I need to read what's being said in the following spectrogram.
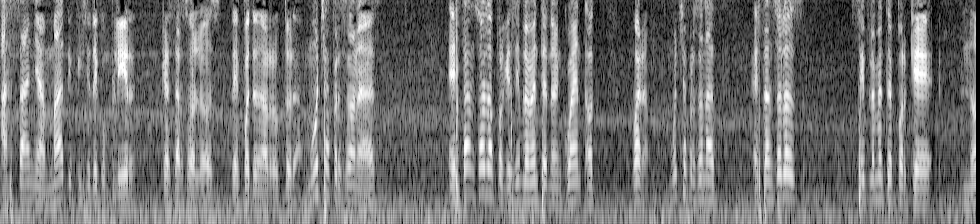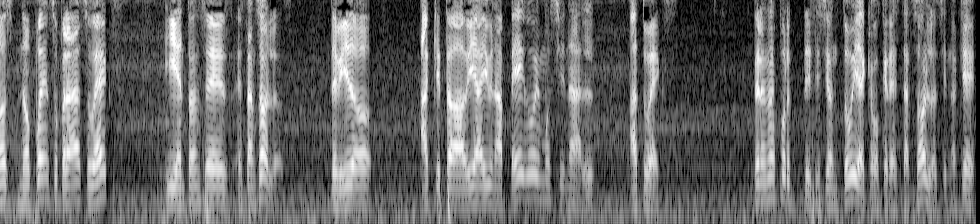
hazaña más difícil de cumplir que estar solos después de una ruptura. Muchas personas están solos porque simplemente no encuentran, bueno, muchas personas están solos simplemente porque no, no pueden superar a su ex y entonces están solos, debido a que todavía hay un apego emocional a tu ex. Pero no es por decisión tuya que vos querés estar solo, sino que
